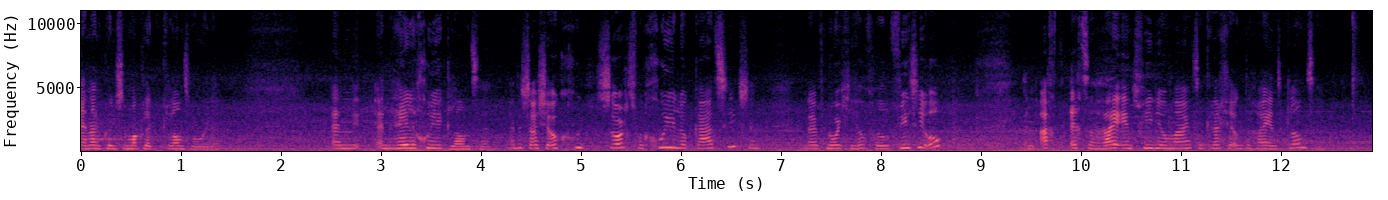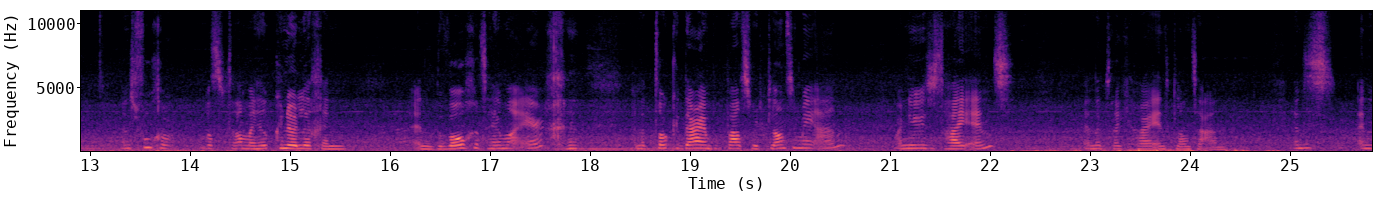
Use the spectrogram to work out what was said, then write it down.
en dan kunnen ze makkelijk klant worden en, en hele goede klanten. dus als je ook goed zorgt voor goede locaties, en, daar heeft Noortje heel veel visie op, en echt een high-end video maakt, dan krijg je ook de high-end klanten. En dus vroeger was het allemaal heel knullig en, en bewoog het helemaal erg. En dan trok ik daar een bepaald soort klanten mee aan. Maar nu is het high-end en dan trek je high-end klanten aan. En dus, en,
